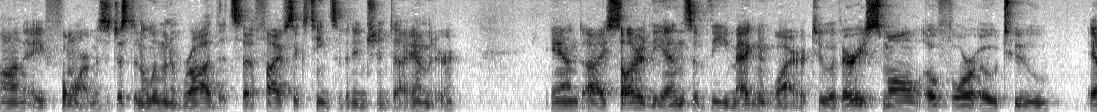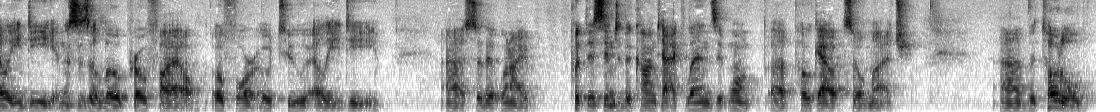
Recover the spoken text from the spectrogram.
on a form. This is just an aluminum rod that's uh, 5 16ths of an inch in diameter. And I soldered the ends of the magnet wire to a very small 0402 LED. And this is a low profile 0402 LED. Uh, so that when I put this into the contact lens it won't uh, poke out so much. Uh, the total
